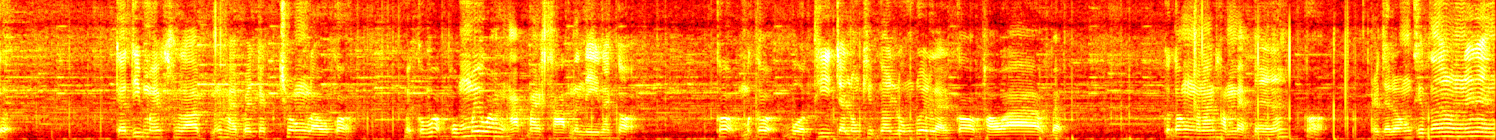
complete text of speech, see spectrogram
ก็ การที่ Minecraft มันหายไปจากช่องเราก็มายความว่าผมไม่ว่างอัพ Minecraft นั่นเองนะก็ก็มันก็บวกที่จะลงคลิปน้อยลงด้วยแหละก็เพราะว่าแบบก็ต้องมานั่งทำแบบเลยนะ ก็อาจจะลงคลิปน้อยลงนิดนึง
